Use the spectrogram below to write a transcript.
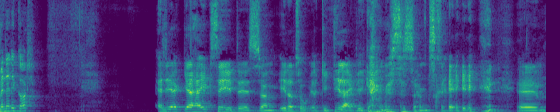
Men er det godt? Altså, jeg, jeg har ikke set uh, sæson 1 og 2. Jeg gik direkte i gang med sæson 3. øhm,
